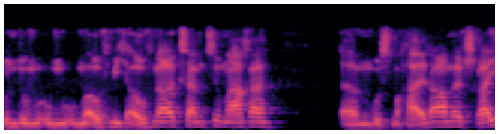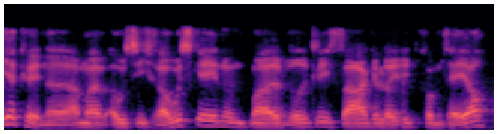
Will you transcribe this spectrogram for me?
Und um, um, um auf mich aufmerksam zu machen, ähm, muss man halt auch mal schreien können, ja, mal aus sich rausgehen und mal wirklich sagen, Leute, kommt her,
